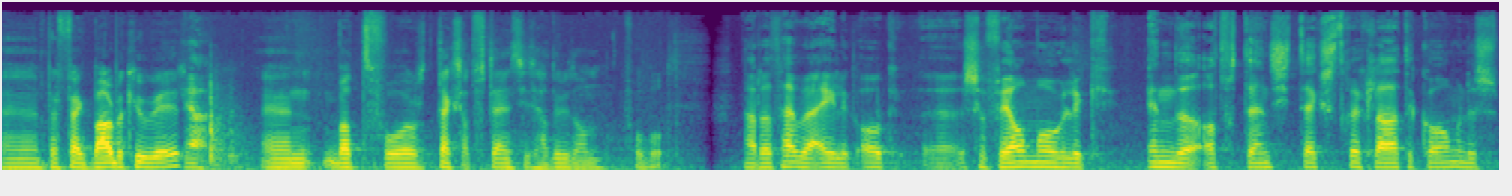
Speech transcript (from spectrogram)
Uh, perfect barbecue weer. Ja. En wat voor tekstadvertenties hadden jullie dan bijvoorbeeld? Nou, dat hebben we eigenlijk ook uh, zoveel mogelijk in de advertentietekst terug laten komen. Dus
